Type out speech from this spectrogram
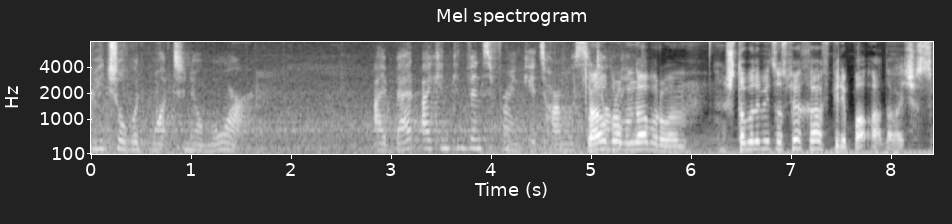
Rachel would want to know more. I bet I can convince Frank it's harmless to tell попробуем, me. да, попробуем. Чтобы добиться успеха в перепал... А, давай сейчас.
